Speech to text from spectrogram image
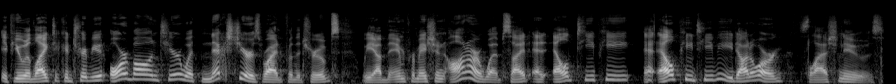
If you would like to contribute or volunteer with next year's Ride for the Troops, we have the information on our website at, ltp, at lptv.org news.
